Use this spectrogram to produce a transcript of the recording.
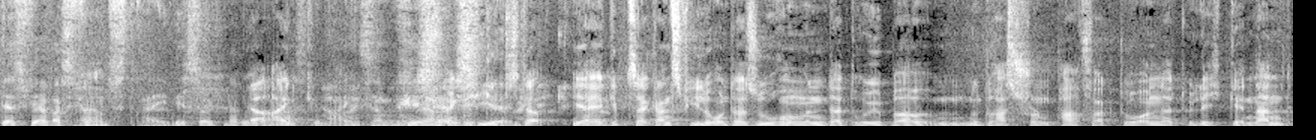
das wäre was für ja. uns drei. Wir sollten darüber ja, was gemeinsam recherchieren. Ja, da, ja, gibt es ja ganz viele Untersuchungen darüber. Du hast schon ein paar Faktoren natürlich genannt.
